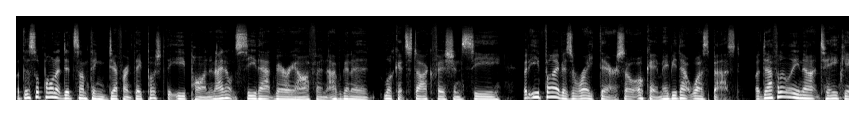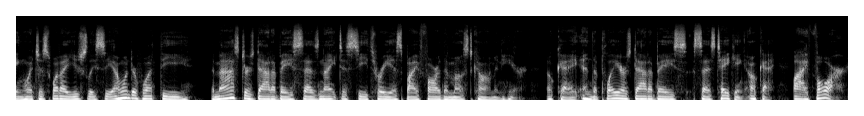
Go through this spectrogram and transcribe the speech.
But this opponent did something different. They pushed the e-pawn, and I don't see that very often. I'm going to look at Stockfish and see, but e5 is right there, so okay, maybe that was best. But definitely not taking, which is what I usually see. I wonder what the, the master's database says knight to c3 is by far the most common here. Okay, and the player's database says taking. Okay, by far,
